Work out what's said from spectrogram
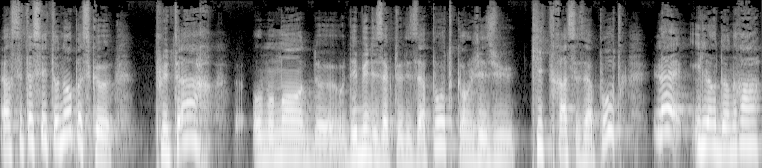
Alors c'est assez étonnant parce que plus tard, au moment de, au début des actes des apôtres, quand Jésus quittera ses apôtres, là, il leur donnera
